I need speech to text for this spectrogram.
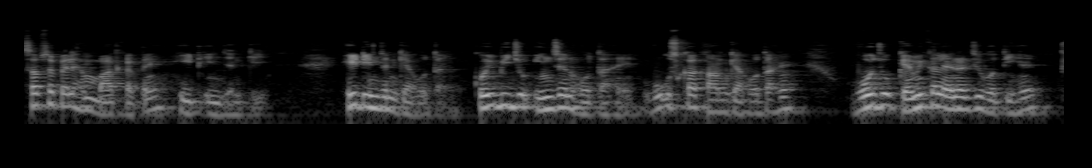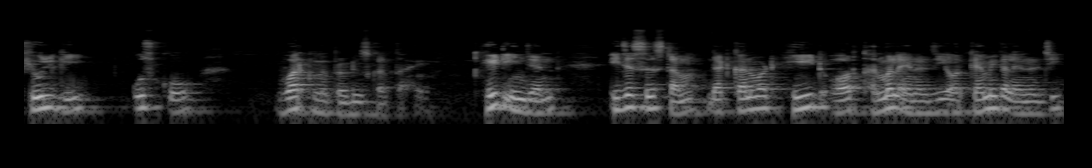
सबसे पहले हम बात करते हैं हीट इंजन की। हीट इंजन क्या होता है? कोई भी जो इंजन होता है, वो उसका काम क्या होता है? वो जो केमिकल एनर्जी होती है फ्यूल की, उसको वर्क में प्रोड्यूस करता है। Heat engine is a system that convert heat or thermal energy or chemical energy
